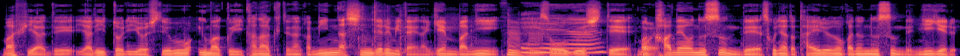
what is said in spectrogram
マフィアでやりとりをしてううまくいかなくて、なんかみんな死んでるみたいな現場に遭遇して、まあ、はい金を盗んで、そこにあった大量の金を盗んで逃げる。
